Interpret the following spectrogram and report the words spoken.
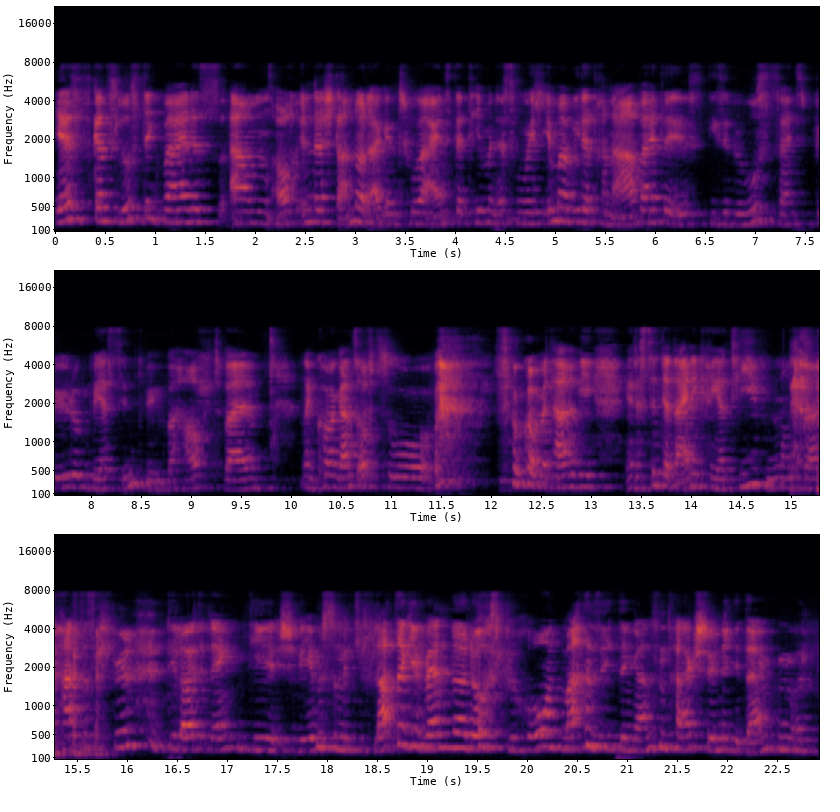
Ja, es ist ganz lustig, weil es ähm, auch in der Standortagentur eins der Themen ist, wo ich immer wieder dran arbeite, ist diese Bewusstseinsbildung, wer sind wir überhaupt? Weil dann kommen ganz oft so so Kommentare wie, ja, das sind ja deine Kreativen. Und da hast du das Gefühl, die Leute denken, die schweben so mit die Flattergewänder durchs Büro und machen sich den ganzen Tag schöne Gedanken. Und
